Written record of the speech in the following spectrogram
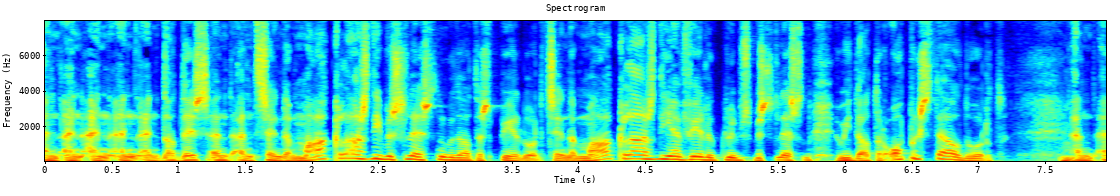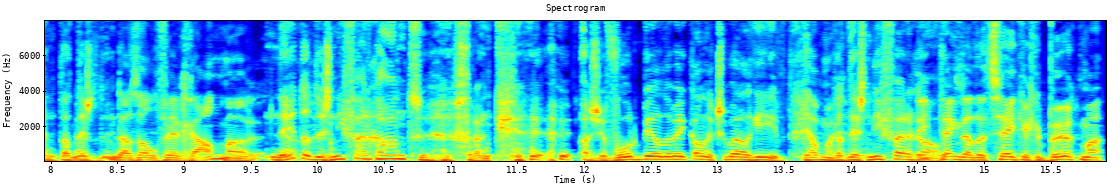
En, en, en, en, en, dat is, en, en het zijn de makelaars die beslissen hoe dat er gespeeld wordt. Het zijn de makelaars die in vele clubs beslissen wie dat er opgesteld wordt. En, en dat, is, dat is al vergaan, maar... Nee, dat is niet vergaand, Frank. Als je voorbeelden weet, kan ik ze wel geven. Ja, maar dat is niet vergaand. Ik denk dat het zeker gebeurt, maar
